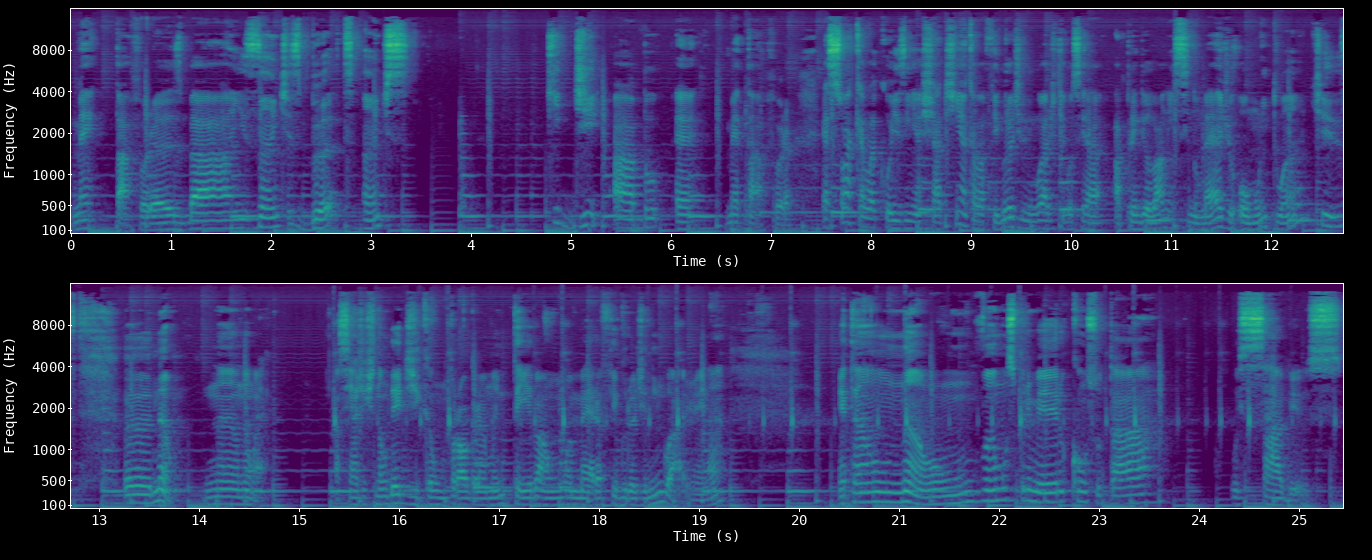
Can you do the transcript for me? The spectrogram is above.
metáforas, mas antes, but antes, que diabo é metáfora? É só aquela coisinha chatinha, aquela figura de linguagem que você aprendeu lá no ensino médio ou muito antes? Uh, não, não, não é. Assim, a gente não dedica um programa inteiro a uma mera figura de linguagem, né? Então, não, vamos primeiro consultar os sábios,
